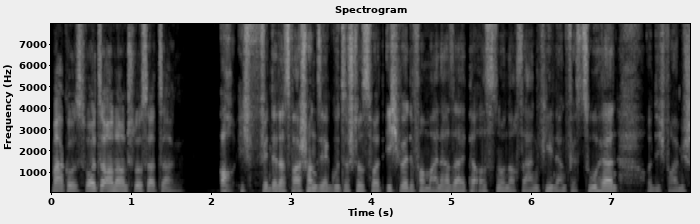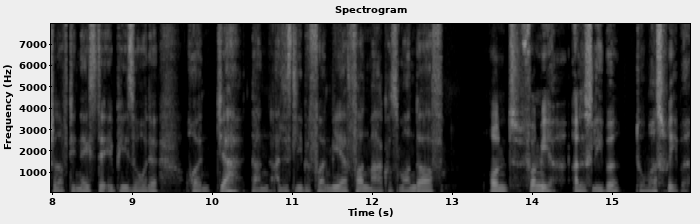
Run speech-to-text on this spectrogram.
Markus, wolltest du auch noch einen Schlusssatz sagen? Ach, ich finde, das war schon ein sehr gutes Schlusswort. Ich würde von meiner Seite aus nur noch sagen, vielen Dank fürs Zuhören und ich freue mich schon auf die nächste Episode. Und ja, dann alles Liebe von mir, von Markus Mondorf. Und von mir alles Liebe, Thomas Friebe.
